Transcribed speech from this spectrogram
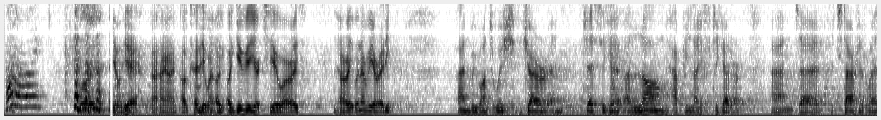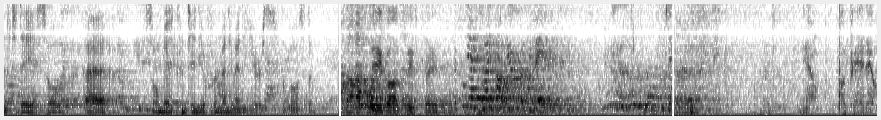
Bye. Bye. Yeah, uh, hang on. I'll tell you when. I, I'll give you your cue, alright? Alright, whenever you're ready. And we want to wish Ger and Jessica a long, happy life together. And uh, it started well today, so uh, so may it continue for many, many years for both of them. Dear God, please pray for us. Now, pop your head out.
